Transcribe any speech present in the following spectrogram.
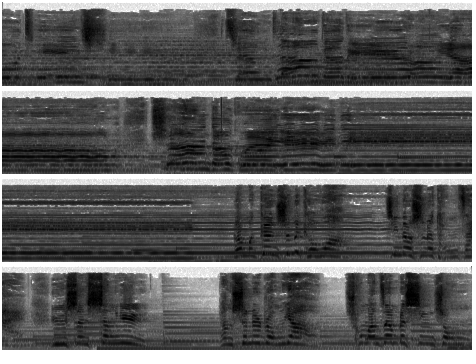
不停息，将当得的荣耀全都归于你。让我们更深的渴望进到神的同在，与神相遇，让神的荣耀充满在我们的心中。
